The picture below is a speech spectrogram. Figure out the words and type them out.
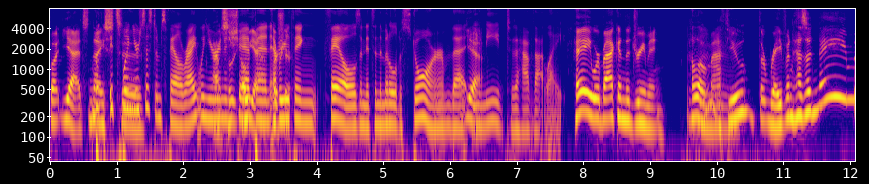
But yeah, it's But nice. it's to, when your systems fail, right? When you're Absolute- in oh, a ship yeah, and for sure. everything fails and it's in the middle of a storm that Yeah. you need to have that light. Hey, we're back in the dreaming. Hello, Mm-hmm. Matthew. The Raven has a name.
